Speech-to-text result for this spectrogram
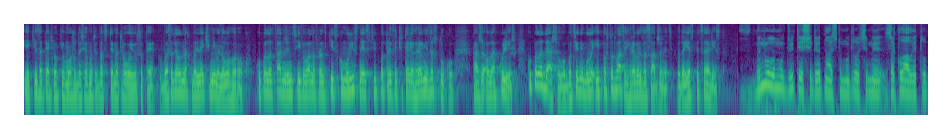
які за 5 років можуть досягнути 20-метрової висоти, висадили на Хмельниччині минулого року. Купили саджанці в Івано-Франківському лісництві по 34 гривні за штуку, каже Олег Куліш. Купили дешево, бо ціни були і по 120 гривень за саджанець, додає спеціаліст. Минулому 2019 році ми заклали тут,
